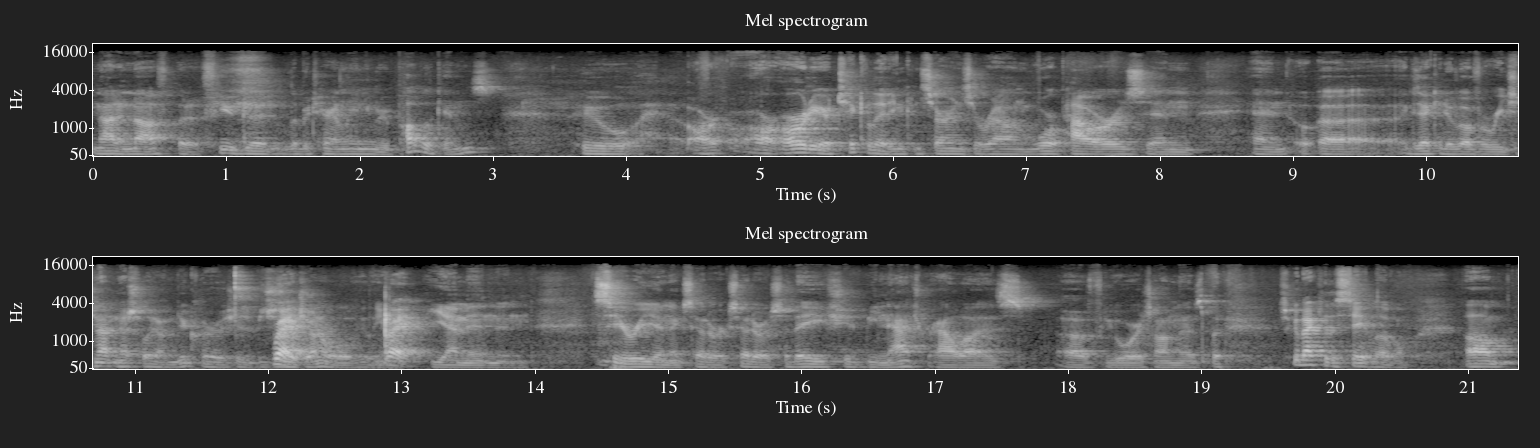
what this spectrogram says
not enough, but a few good libertarian-leaning Republicans who are, are already articulating concerns around war powers and and uh, executive overreach, not necessarily on nuclear issues, but just right. in general, you know, right. Yemen and Syria and et cetera, et cetera. So they should be natural allies of yours on this. But let's go back to the state level. Um,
